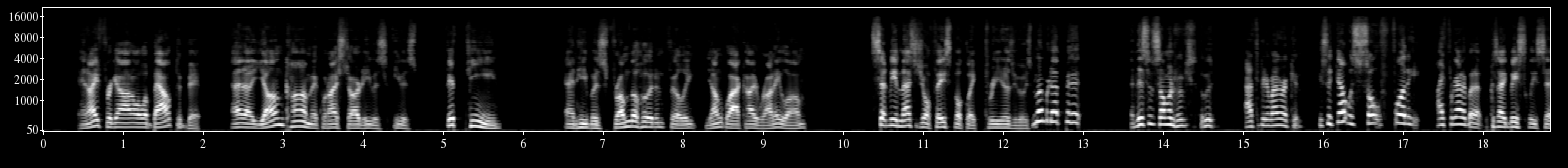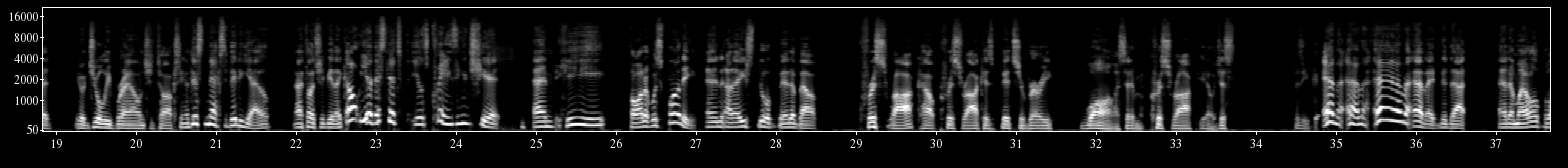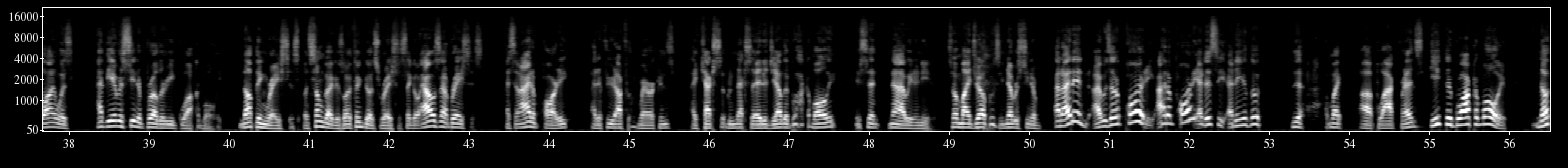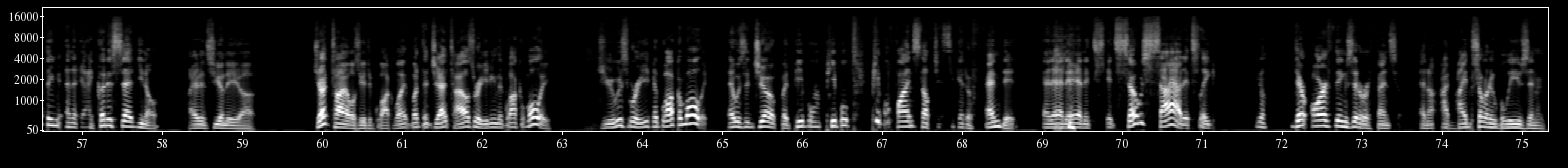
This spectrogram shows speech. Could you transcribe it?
and I forgot all about the bit. And a young comic when I started, he was he was 15, and he was from the hood in Philly, young black guy, Ronnie Lum, sent me a message on Facebook like three years ago. He goes, remember that bit? And this is someone who's, who was African American. He's like, that was so funny. I forgot about it because I basically said, you know, Julie Brown, she talks, you know, this next video. And I thought she'd be like, oh, yeah, this next video is crazy and shit. And he thought it was funny. And, and I used to do a bit about Chris Rock, how Chris Rock, his bits are very long. I said, Chris Rock, you know, just he, Emma, Emma, Emma, Emma. I did that. And then my old line was, have you ever seen a brother eat guacamole? Nothing racist. But some guy goes, I think that's racist. I go, how is that racist? I said, I had a party. I had a few African Americans. I texted them the next day, did you have the guacamole? They said, nah, we didn't eat it. So my joke was, you never seen him. And I didn't. I was at a party. I had a party. I didn't see any of the, the my uh, black friends eat the guacamole. Nothing. And I could have said, you know, I didn't see any uh, Gentiles eat the guacamole, but the Gentiles were eating the guacamole. Jews were eating the guacamole. It was a joke, but people, people, people find stuff just to get offended, and and, and it's it's so sad. It's like, you know, there are things that are offensive, and I, mm-hmm. I'm someone who believes in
